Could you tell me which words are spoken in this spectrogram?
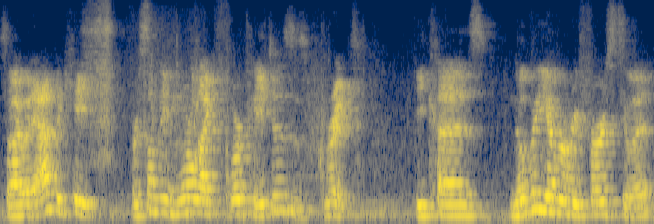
so I would advocate for something more like four pages is great, because nobody ever refers to it,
